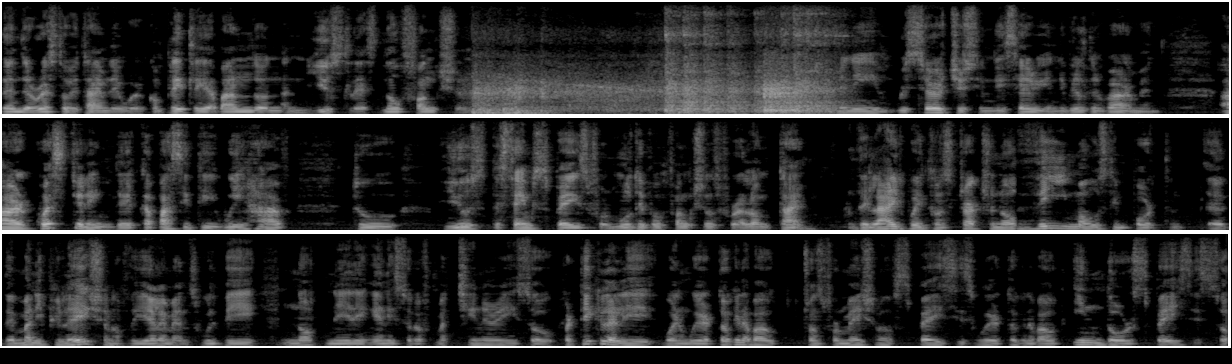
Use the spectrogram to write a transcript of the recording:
Then the rest of the time they were completely abandoned and useless, no function. Many researchers in this area, in the built environment, are questioning the capacity we have to use the same space for multiple functions for a long time. The lightweight construction of the most important uh, the manipulation of the elements will be not needing any sort of machinery. So particularly when we are talking about transformation of spaces we're talking about indoor spaces. So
